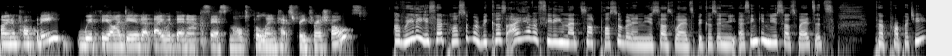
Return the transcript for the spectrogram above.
own a property with the idea that they would then access multiple land tax free thresholds. Oh, really? Is that possible? Because I have a feeling that's not possible in New South Wales because in, I think in New South Wales it's per property.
